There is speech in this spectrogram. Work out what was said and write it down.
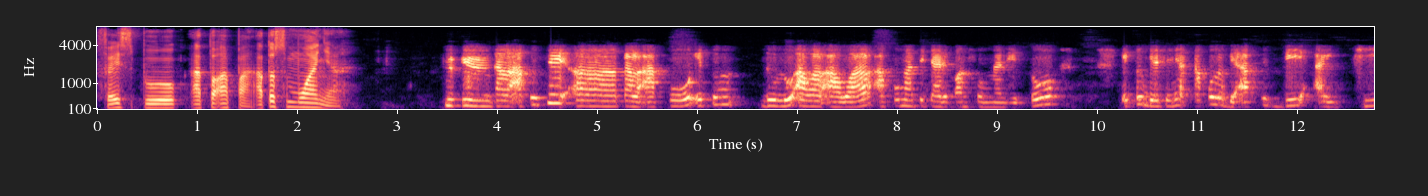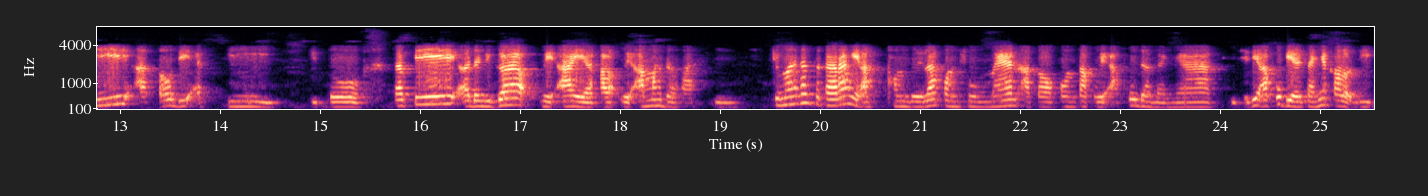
Facebook atau apa? Atau semuanya? Mm-mm, kalau aku sih eh, kalau aku itu dulu awal-awal aku masih cari konsumen itu itu biasanya aku lebih aktif di IG atau di FB gitu. Tapi eh, dan juga WA ya kalau WA mah udah pasti. Cuman kan sekarang ya alhamdulillah konsumen atau kontak WA aku udah banyak. Jadi aku biasanya kalau di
